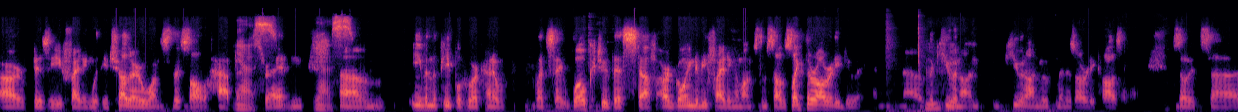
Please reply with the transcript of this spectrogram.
are busy fighting with each other once this all happens, yes. right? And, yes. Um, even the people who are kind of let's say woke to this stuff are going to be fighting amongst themselves like they're already doing uh, the mm-hmm. qanon qanon movement is already causing it so it's uh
